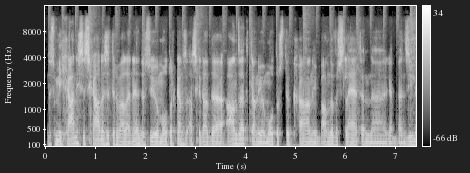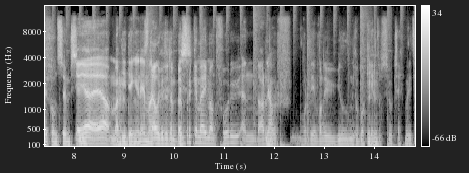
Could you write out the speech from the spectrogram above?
dus mechanische schade zit er wel in. Hè? Dus je motor kan, als je dat eh, aanzet, kan je motor stuk gaan, je banden verslijten, eh, je hebt benzineconsumptie, Ja, ja, ja, maar die dingen. Hè? Maar, Stel, je doet een dus- bumperke met iemand voor u en daardoor wordt een van uw wielen geblokkeerd Mhm. of zo, ik zeg maar iets.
